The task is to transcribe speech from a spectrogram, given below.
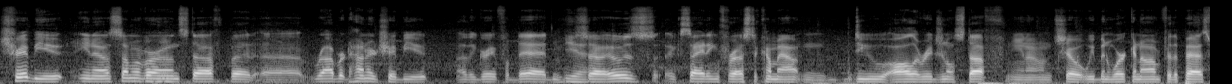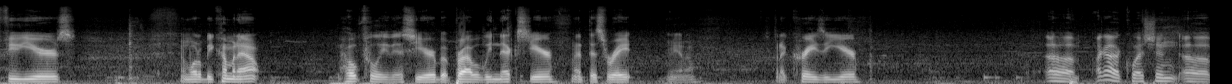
tribute, you know, some of our Mhm. own stuff, but uh, Robert Hunter tribute of the Grateful Dead. Yeah. So it was exciting for us to come out and do all original stuff, you know, and show what we've been working on for the past few years and what'll be coming out hopefully this year, but probably next year at this rate, you know. It's been a crazy year. Uh, I got a question. Uh,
